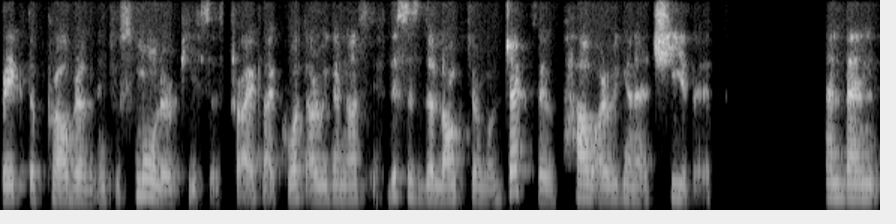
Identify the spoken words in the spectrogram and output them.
break the problem into smaller pieces, right? Like, what are we going to, if this is the long term objective, how are we going to achieve it? And then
